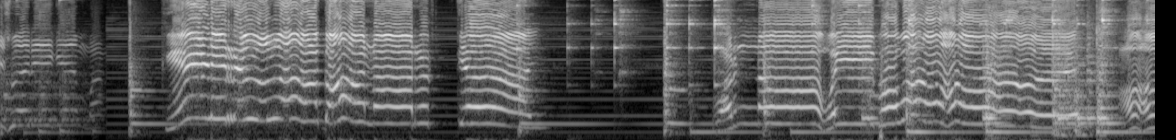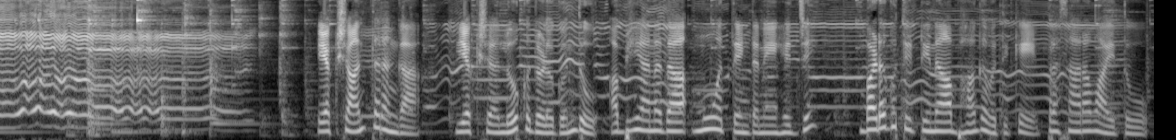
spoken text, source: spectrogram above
ಮಹೇಶ್ವರಿಗೆ ಕೇಳಿರಲ್ಲ ವರ್ಣ ವೈಭವ. ಯಕ್ಷಾಂತರಂಗ ಯಕ್ಷ ಲೋಕದೊಳಗೊಂದು ಅಭಿಯಾನದ ಮೂವತ್ತೆಂಟನೇ ಹೆಜ್ಜೆ ಬಡಗುತಿಟ್ಟಿನ ಭಾಗವತಿಕೆ ಪ್ರಸಾರವಾಯಿತು.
